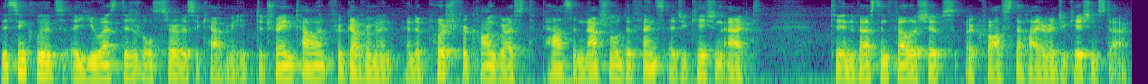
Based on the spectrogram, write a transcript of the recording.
This includes a U.S. Digital Service Academy to train talent for government and a push for Congress to pass a National Defense Education Act to invest in fellowships across the higher education stack.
